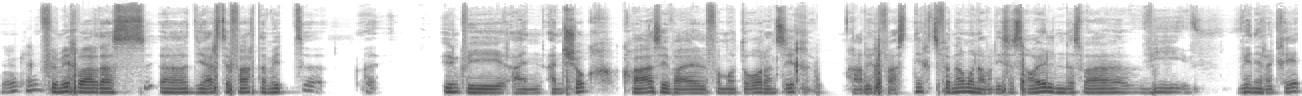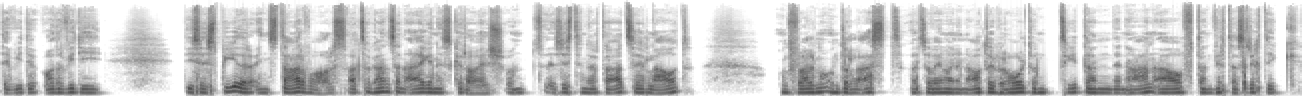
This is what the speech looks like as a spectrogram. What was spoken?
okay. für mich war das äh, die erste Fahrt damit äh, irgendwie ein, ein Schock quasi, weil vom Motor an sich habe ich fast nichts vernommen, aber dieses Heulen, das war wie, wie eine Rakete, wie die, oder wie die, diese Speeder in Star Wars, also ganz ein eigenes Geräusch. Und es ist in der Tat sehr laut und vor allem unter Last. Also wenn man ein Auto überholt und zieht dann den Hahn auf, dann wird das richtig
